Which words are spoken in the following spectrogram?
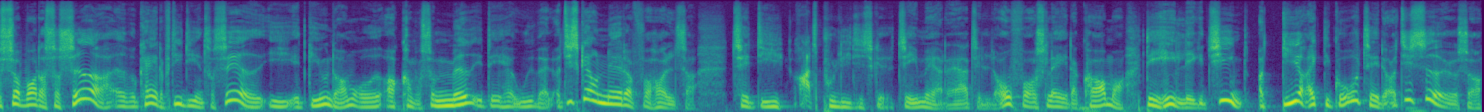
så, hvor der så sidder advokater, fordi de er interesseret i et givet område, og kommer så med i det her udvalg. Og de skal jo netop forholde sig til de retspolitiske temaer, der er, til lovforslag, der kommer. Det er helt legitimt, og de er rigtig gode til det. Og de sidder jo så,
